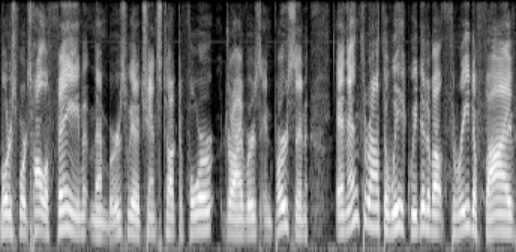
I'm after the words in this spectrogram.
Motorsports Hall of Fame members. We had a chance to talk to four drivers in person. And then throughout the week, we did about three to five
